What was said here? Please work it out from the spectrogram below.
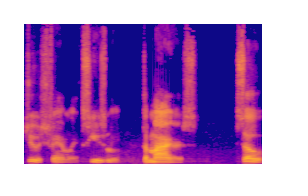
Jewish family. Excuse me, the Meijers. So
